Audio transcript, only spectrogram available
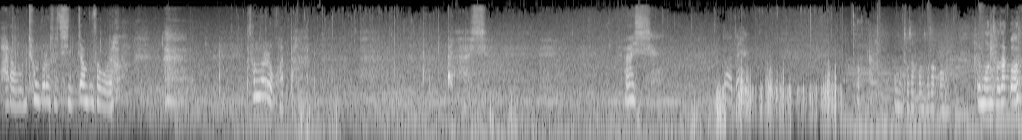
바람 엄청 불어서 진짜 무서워요. 선물 놓고 왔다. 아이씨. 아이씨. 어떡하지? 어, 어머, 저작권, 저작권. 음원 저작권.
